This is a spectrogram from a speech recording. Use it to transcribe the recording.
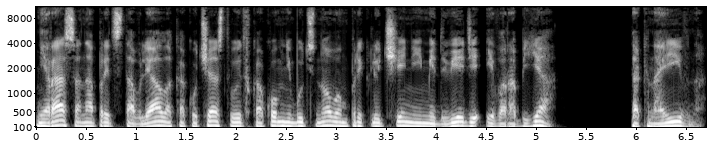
Не раз она представляла, как участвует в каком-нибудь новом приключении медведя и воробья. Так наивно.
